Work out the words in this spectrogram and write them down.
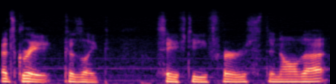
that's great because like safety first and all that.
